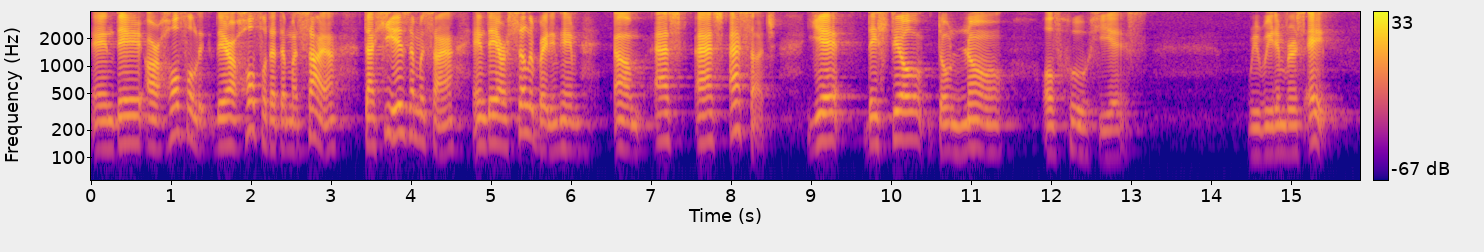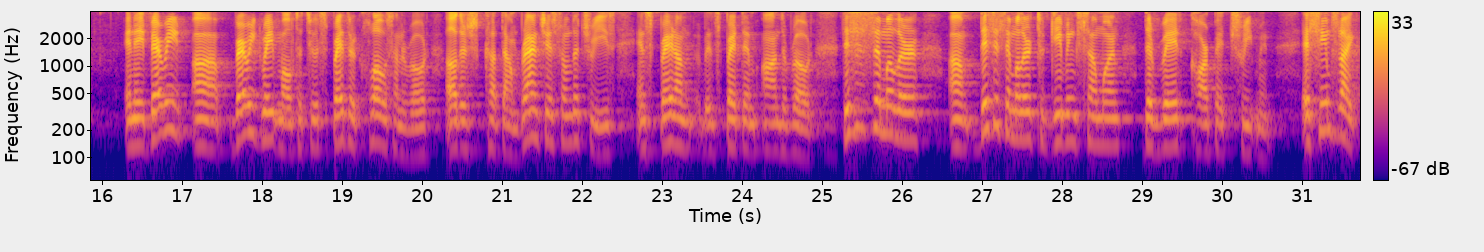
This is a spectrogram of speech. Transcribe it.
and they are hopeful. They are hopeful that the Messiah that he is the Messiah and they are celebrating him um, as, as, as such. Yet they still don't know of who he is. We read in verse 8 and a very, uh, very great multitude spread their clothes on the road. Others cut down branches from the trees and spread, on, spread them on the road. This is similar. Um, this is similar to giving someone the red carpet treatment. It seems like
